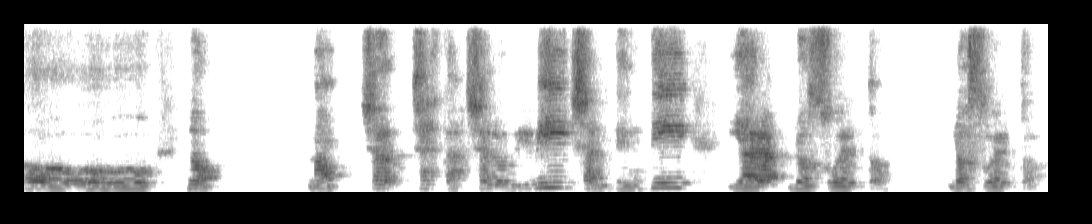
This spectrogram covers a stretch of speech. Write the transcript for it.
oh, no, no, ya, ya está, ya lo viví, ya entendí, y ahora lo suelto, lo suelto.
